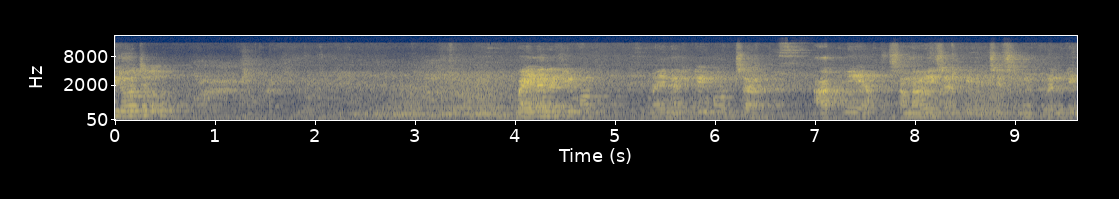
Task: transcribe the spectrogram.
ఈరోజు మైనారిటీ మో మైనారిటీ మోర్చా ఆత్మీయ సమావేశానికి వచ్చేసినటువంటి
